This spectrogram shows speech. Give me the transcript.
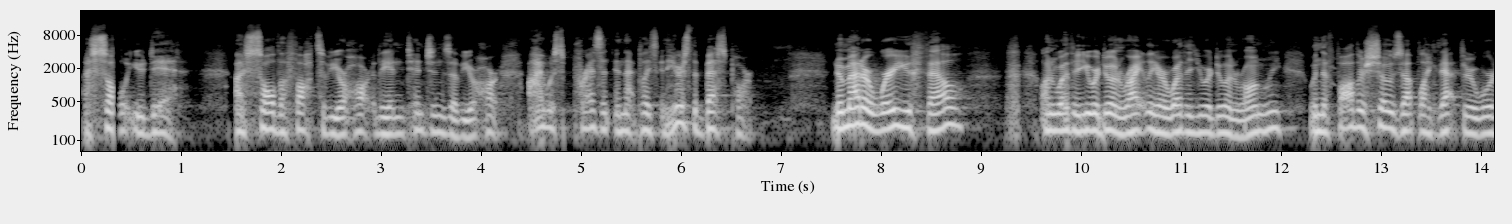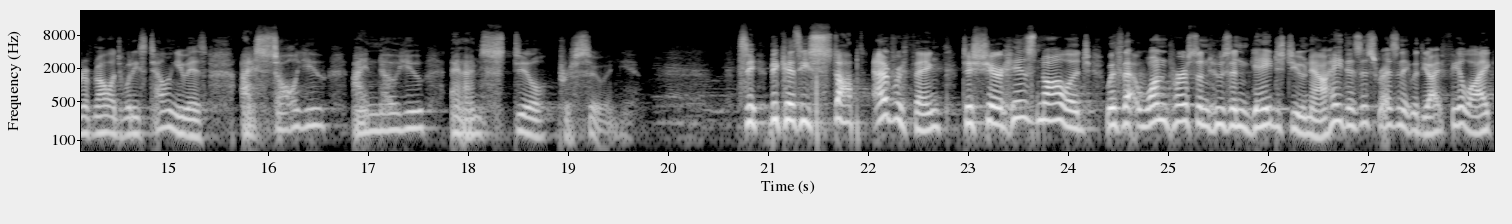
I saw what you did. I saw the thoughts of your heart, the intentions of your heart. I was present in that place. And here's the best part no matter where you fell, on whether you were doing rightly or whether you were doing wrongly. When the Father shows up like that through a word of knowledge, what He's telling you is, I saw you, I know you, and I'm still pursuing you. See, because he stopped everything to share his knowledge with that one person who's engaged you now. Hey, does this resonate with you? I feel like,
